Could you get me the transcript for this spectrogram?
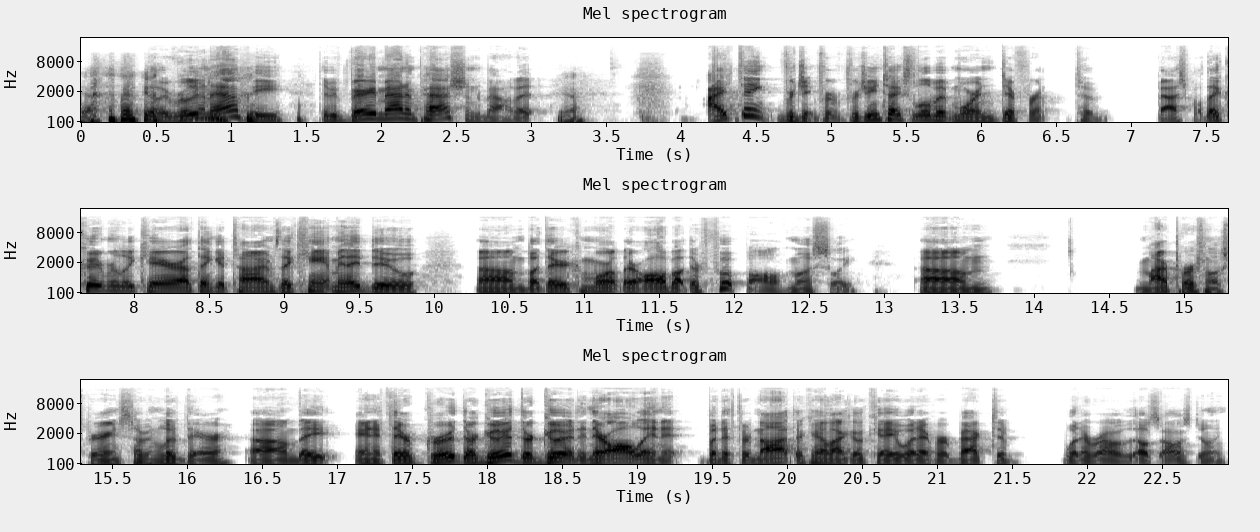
Yeah, they'll be really unhappy. They'll be very mad and passionate about it. Yeah, I think Virginia, Virginia Tech's a little bit more indifferent to basketball. They couldn't really care. I think at times they can't. I mean, they do, um, but they're more. They're all about their football mostly. Um, my personal experience having lived there. Um, they and if they're good, they're good, they're good, and they're all in it. But if they're not, they're kind of like, okay, whatever, back to whatever else I was doing.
